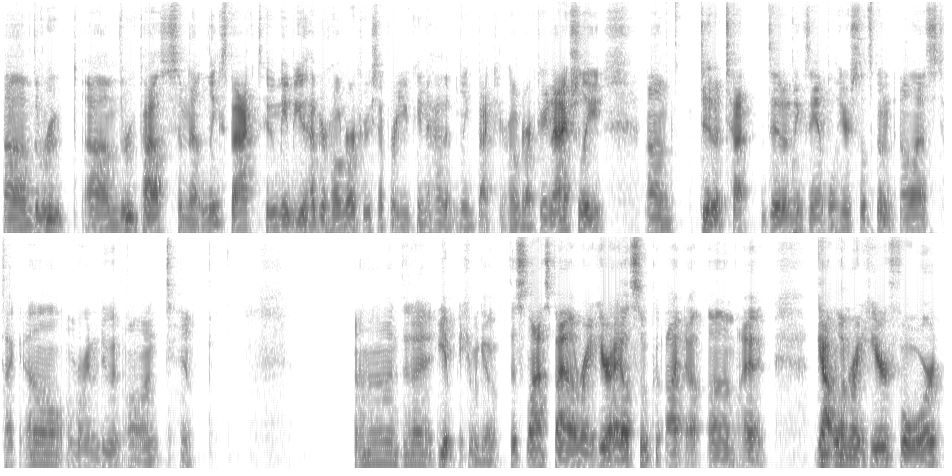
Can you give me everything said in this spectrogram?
um, the root um, the root file system that links back to maybe you have your home directory separate. You can have it link back to your home directory. And I actually um, did a did an example here. So let's go to ls tac l, and we're going to do it on temp. Uh, did I? Yep, here we go. This last file right here. I also I uh, um I got one right here for.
